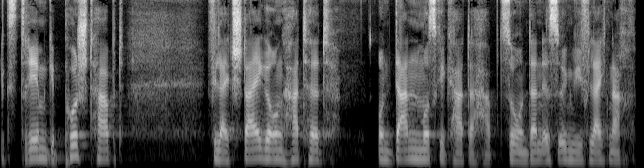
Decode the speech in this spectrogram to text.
extrem gepusht habt, vielleicht Steigerung hattet, und dann Muskelkater habt. So, und dann ist irgendwie vielleicht nach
